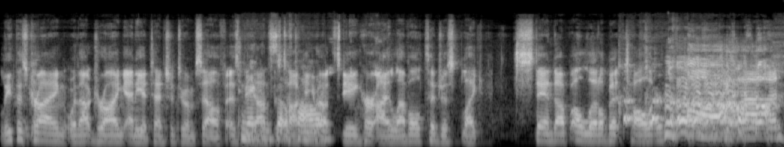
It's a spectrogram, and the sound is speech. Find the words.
Leith is trying, without drawing any attention to himself, as To make Beyonce is himself talking taller. about seeing her eye level, to just like stand up a little bit taller, oh God.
